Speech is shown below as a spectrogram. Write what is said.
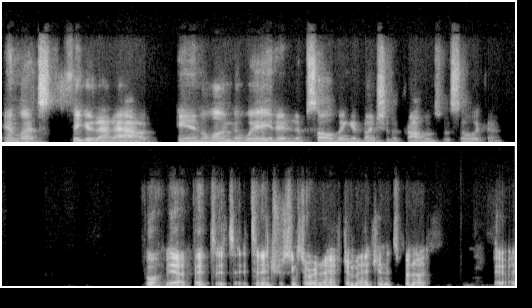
and let's figure that out. And along the way, it ended up solving a bunch of the problems with silicon. Cool. Yeah, it's it's, it's an interesting story, and I have to imagine it's been a, a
